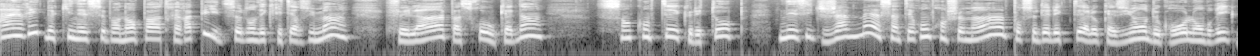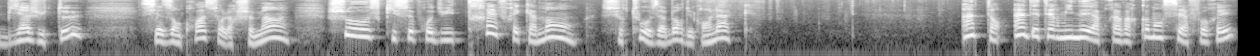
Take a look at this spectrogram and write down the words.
à un rythme qui n'est cependant pas très rapide selon des critères humains, félins, passereaux ou canins, sans compter que les taupes n'hésitent jamais à s'interrompre en chemin pour se délecter à l'occasion de gros lombriques bien juteux, si elles en croisent sur leur chemin, chose qui se produit très fréquemment, surtout aux abords du Grand Lac. Un temps indéterminé après avoir commencé à forer,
